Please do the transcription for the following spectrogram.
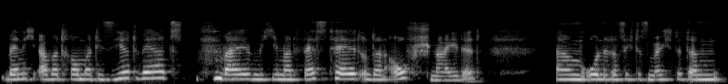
Wenn ich aber traumatisiert werde, weil mich jemand festhält und dann aufschneidet, ähm, ohne dass ich das möchte, dann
